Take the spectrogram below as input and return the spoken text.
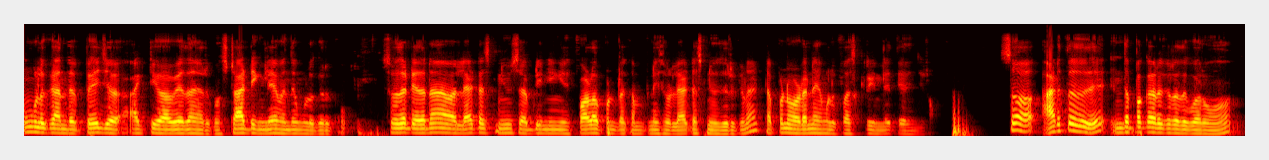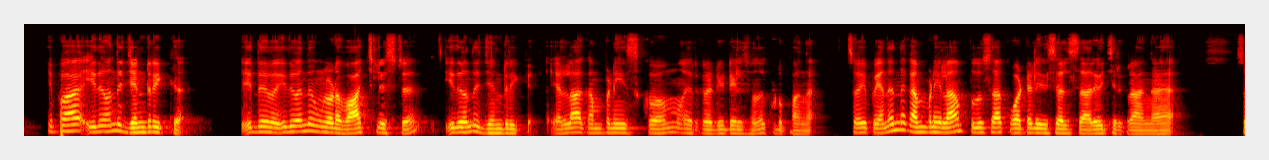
உங்களுக்கு அந்த பேஜ் ஆக்டிவாகவே தான் இருக்கும். ஸ்டார்டிங்லேயே வந்து உங்களுக்கு இருக்கும். ஸோ தட் எதனா லேட்டஸ்ட் நியூஸ் அப்படி நீங்கள் ஃபாலோ பண்ணுற கம்பெனிஸோட லேட்டஸ்ட் நியூஸ் இருக்குன்னா டப்புன்னு உடனே உங்களுக்கு ஃபஸ்ட் ஸ்க்ரீன்லேயே தெரிஞ்சிடும் ஸோ அடுத்தது இந்த பக்கம் இருக்கிறதுக்கு வருவோம். இப்போ இது வந்து ஜென்ரிக்கு இது இது வந்து உங்களோட வாட்ச் லிஸ்ட்டு இது வந்து ஜென்ரிக் எல்லா கம்பெனிஸ்க்கும் இருக்கிற டீட்டெயில்ஸ் வந்து கொடுப்பாங்க. ஸோ இப்போ எந்தெந்த கம்பெனிலாம் புதுசாக குவார்ட்டர்லி ரிசல்ட்ஸ் அறிவிச்சிருக்கிறாங்க? ஸோ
